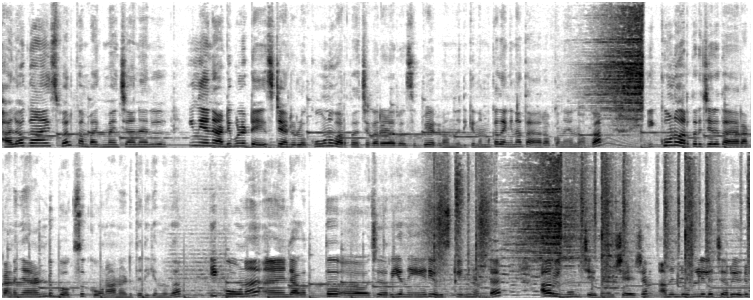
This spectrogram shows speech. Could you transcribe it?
Hello guys welcome back my channel ഇന്ന് ഞാൻ അടിപൊളി ടേസ്റ്റി ആയിട്ടുള്ള കൂണ് വറുത്തരച്ച കറിയുടെ റെസിപ്പി ആയിട്ട് വന്നിരിക്കും നമുക്കത് എങ്ങനെ തയ്യാറാക്കുന്നതെന്ന് നോക്കാം. ഈ കൂണ് വറുത്തരച്ചത് തയ്യാറാക്കാണ്ട് ഞാൻ രണ്ട് ബോക്സ് കൂണാണ് എടുത്തിരിക്കുന്നത്. ഈ കൂണ് അതിന്റെ അകത്ത് ചെറിയ നേരിയ ഒരു സ്കിന്നുണ്ട് അത് റിമൂവ് ചെയ്തതിന് ശേഷം അതിന്റെ ഉള്ളിൽ ചെറിയൊരു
